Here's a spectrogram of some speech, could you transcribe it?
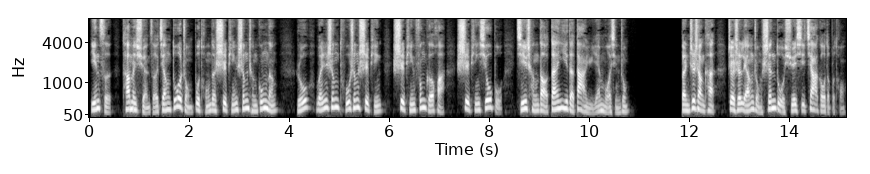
因此他们选择将多种不同的视频生成功能，如文生、图生视频、视频风格化、视频修补，集成到单一的大语言模型中。本质上看，这是两种深度学习架构的不同。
